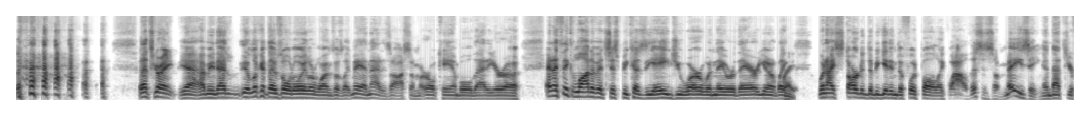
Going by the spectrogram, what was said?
That's great. Yeah, I mean, that you look at those old Oiler ones. I was like, man, that is awesome. Earl Campbell, that era, and I think a lot of it's just because the age you were when they were there. You know, like right. when I started to be get into football, like, wow, this is amazing, and that's your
